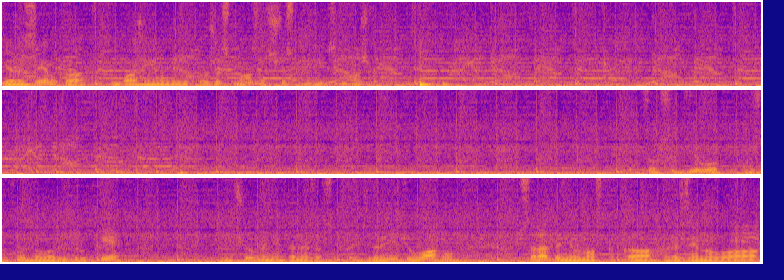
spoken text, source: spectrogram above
є резинка, бажано її теж смазати, зараз ми її смажемо. Це все діло заходило від руки, нічого ніде не зацепить. Зверніть увагу, всередині у нас така резинова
